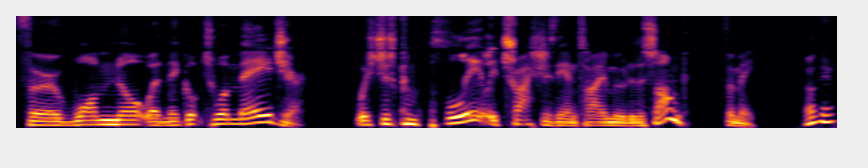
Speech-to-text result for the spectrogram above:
for one note when they go up to a major, which just completely trashes the entire mood of the song for me. okay.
